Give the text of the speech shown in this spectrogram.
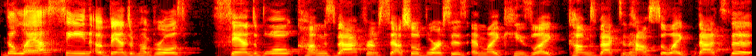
the last scene of Vanderpump Rules. Sandoval comes back from special forces and like he's like comes back to the house. So like that's the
